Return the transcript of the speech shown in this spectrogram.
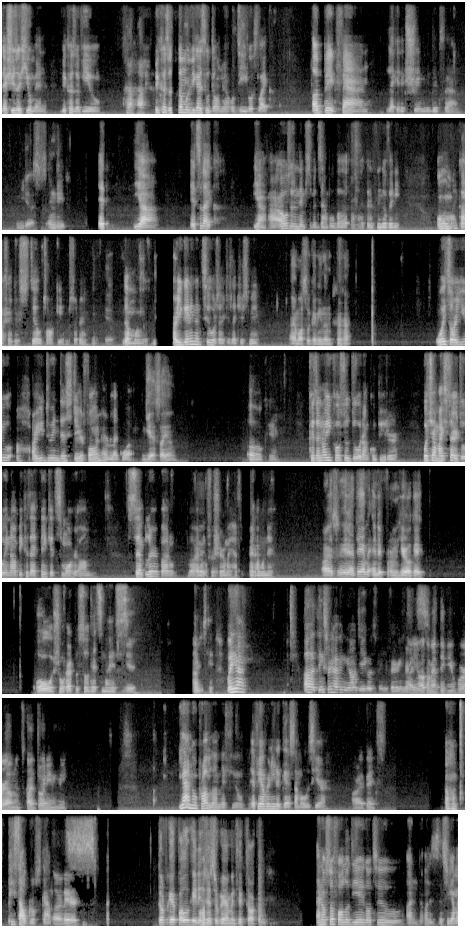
that she's a human because of you. Because of some of you guys who don't know, Diego's like a big fan, like an extremely big fan. yes, indeed. It, yeah, it's like, yeah, I, I was gonna name some example, but I couldn't think of any. Oh my gosh, and they're still talking. I'm sorry. Yeah. The manga. Are you getting them too, or is that just like just me? I'm also getting them. Wait, so are you are you doing this through your phone or like what? yes, I am. Oh, okay. Because I know you can also do it on computer, which I might start doing now because I think it's more um simpler. But I don't, but I don't know for sure. I might have to try that one day. All right, so hey, I think I'm gonna end it from here. Okay. Oh, a short episode. That's nice. Yeah. I'm just kidding. But yeah. Uh, thanks for having me on, Diego. It's been very Uh, nice. you're welcome, man. Thank you for um Scott joining me. Yeah, no problem. If you if you ever need a guest, I'm always here. All right, thanks. Um, peace out, Girl Scout. All right, later. Don't forget follow Hayden's Instagram and TikTok. And also follow Diego too on on his Instagram.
